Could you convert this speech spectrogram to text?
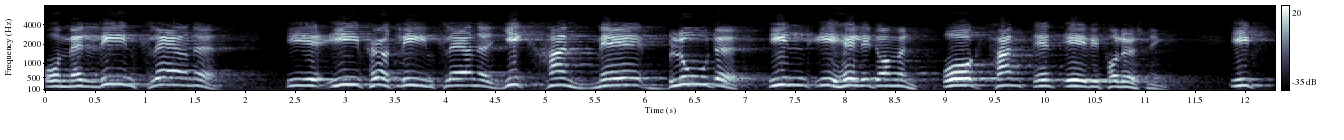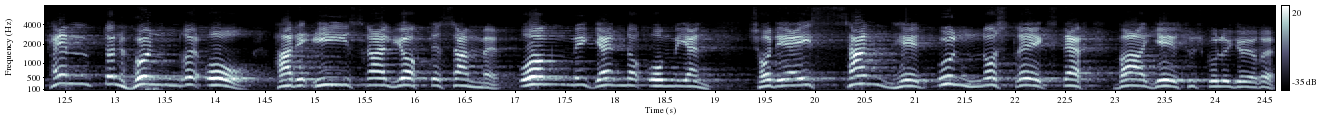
og med linklærne iført linklærne gikk han med blodet inn i helligdommen og fant en evig forløsning. I 1500 år hadde Israel gjort det samme, om igjen og om igjen. Så det er i sannhet understreket sterkt hva Jesus skulle gjøre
